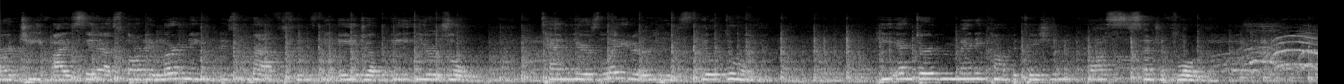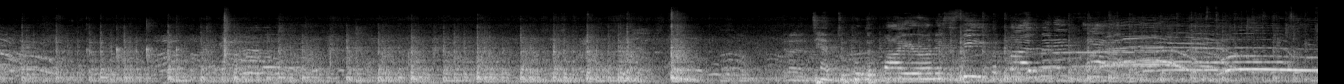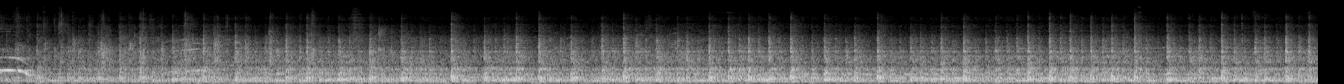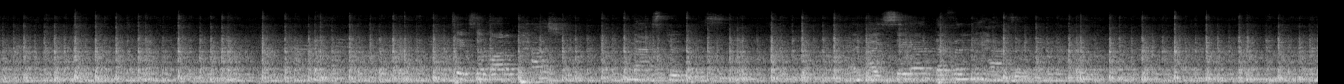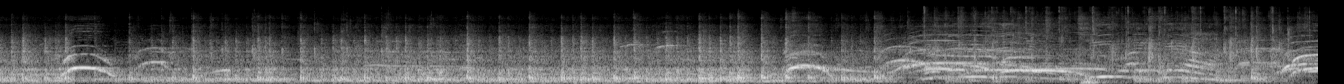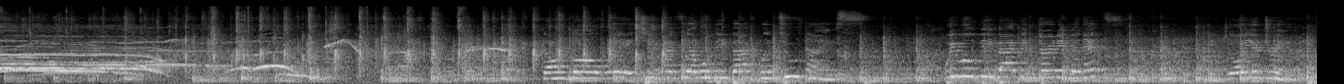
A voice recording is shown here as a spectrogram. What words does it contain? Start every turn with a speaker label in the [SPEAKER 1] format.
[SPEAKER 1] Our Chief Isaiah started learning this craft since the age of eight years old. Ten years later, he's still doing it. He entered many competitions across Central Florida. In an attempt to put the fire on his feet for five minutes. A lot of passion master this. And Isaiah definitely has it.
